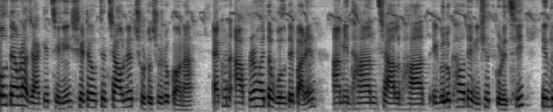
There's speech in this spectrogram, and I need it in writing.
বলতে আমরা যাকে চিনি, সেটা হচ্ছে চাউলের ছোট ছোট কণা। এখন আপনারা হয়তো বলতে পারেন, আমি ধান, চাল, ভাত এগুলো খাওয়াতে নিষেধ করেছি, কিন্তু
